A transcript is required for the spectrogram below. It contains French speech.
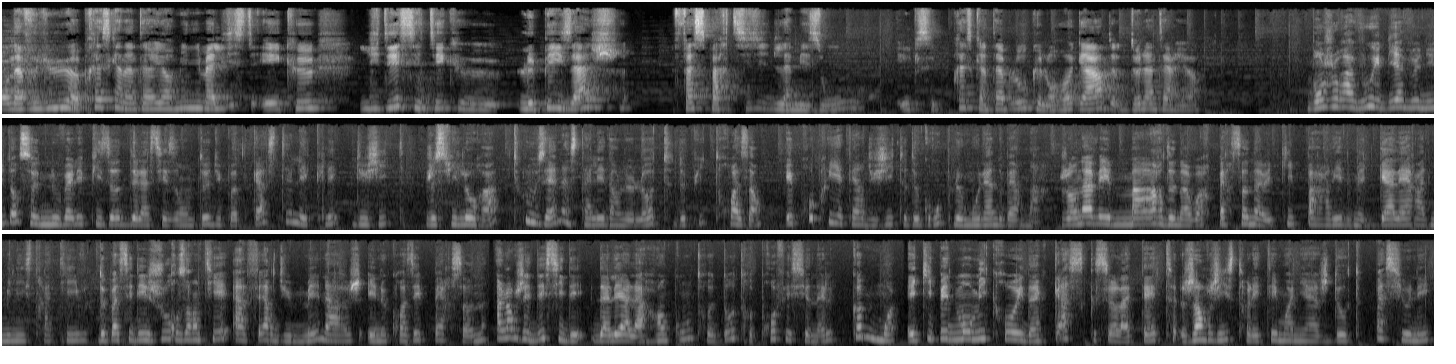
On a voulu euh, presque un intérieur minimaliste et que l'idée c'était que le paysage fasse partie de la maison et que c'est presque un tableau que l'on regarde de l'intérieur. Bonjour à vous et bienvenue dans ce nouvel épisode de la saison 2 du podcast Les clés du gîte. Je suis Laura, toulousaine installée dans le Lot depuis 3 ans et propriétaire du gîte de groupe Le Moulin de Bernard. J'en avais marre de n'avoir personne avec qui parler de mes galères administratives, de passer des jours entiers à faire du ménage et ne croiser personne. Alors j'ai décidé d'aller à la rencontre d'autres professionnels comme moi. Équipée de mon micro et d'un casque sur la tête, j'enregistre les témoignages d'hôtes passionnés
